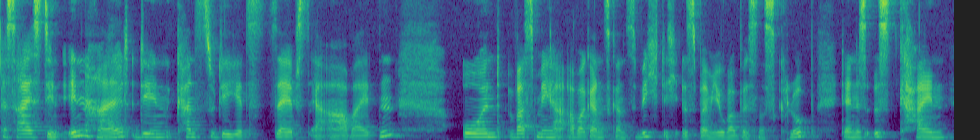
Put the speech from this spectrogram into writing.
Das heißt, den Inhalt, den kannst du dir jetzt selbst erarbeiten. Und was mir ja aber ganz, ganz wichtig ist beim Yoga Business Club, denn es ist kein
